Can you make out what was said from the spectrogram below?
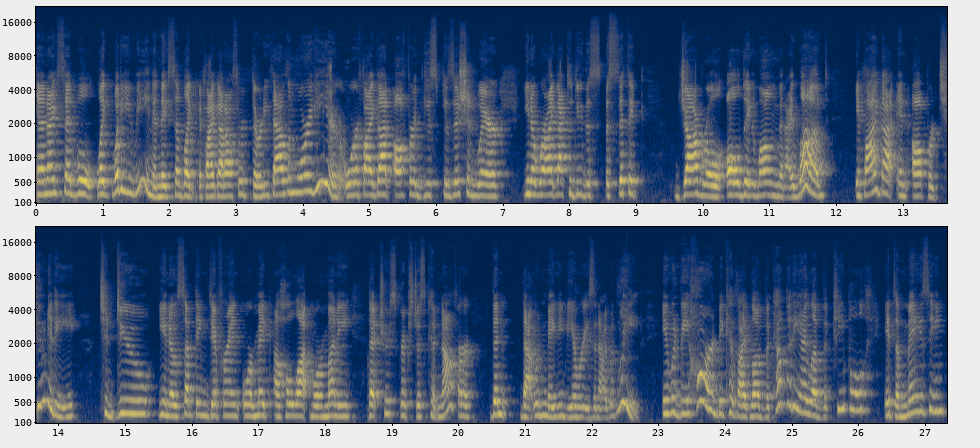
And I said, well, like, what do you mean? And they said, like, if I got offered 30,000 more a year, or if I got offered this position where, you know, where I got to do this specific job role all day long that I loved, if I got an opportunity to do, you know, something different or make a whole lot more money that TrueScripts just couldn't offer, then that would maybe be a reason I would leave. It would be hard because I love the company, I love the people, it's amazing.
